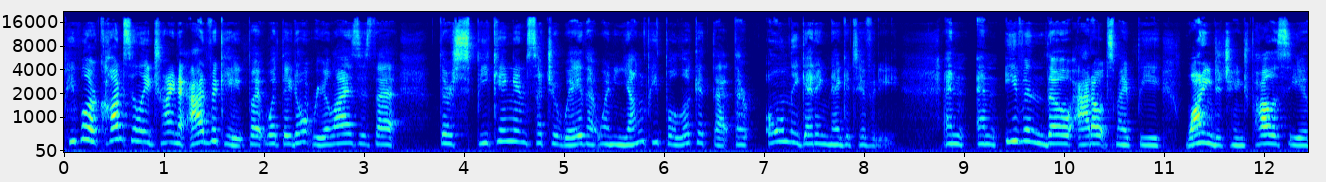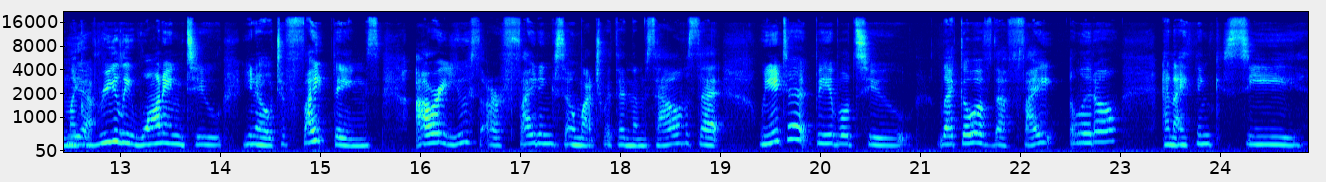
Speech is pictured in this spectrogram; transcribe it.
people are constantly trying to advocate, but what they don't realize is that they're speaking in such a way that when young people look at that, they're only getting negativity. And and even though adults might be wanting to change policy and like Yeah. really wanting to, you know, to fight things, our youth are fighting so much within themselves that we need to be able to let go of the fight a little and I think see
